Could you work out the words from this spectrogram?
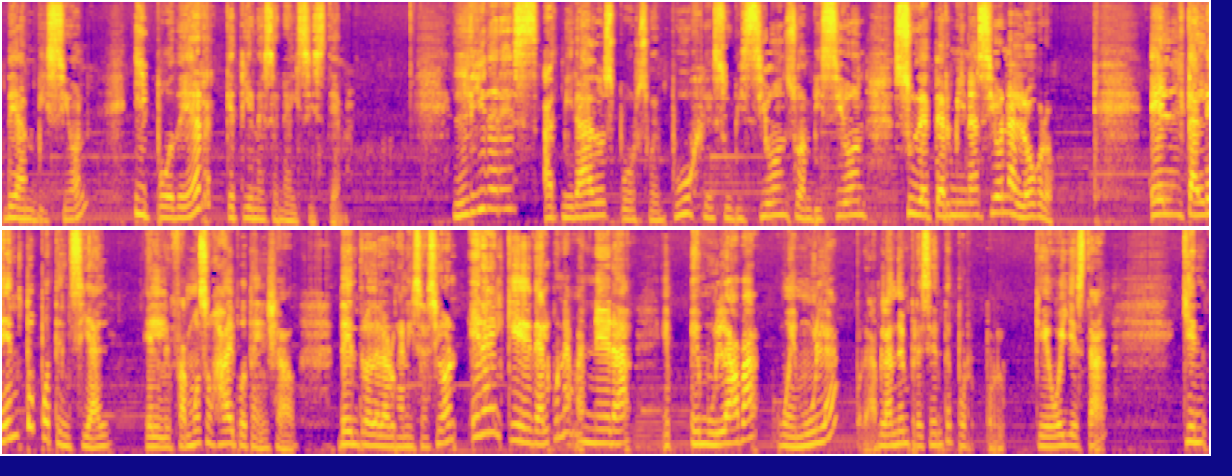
de ambición y poder que tienes en el sistema. Líderes admirados por su empuje, su visión, su ambición, su determinación al logro el talento potencial, el famoso high potential dentro de la organización, era el que de alguna manera e, emulaba o emula, hablando en presente por, por que hoy está, quien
